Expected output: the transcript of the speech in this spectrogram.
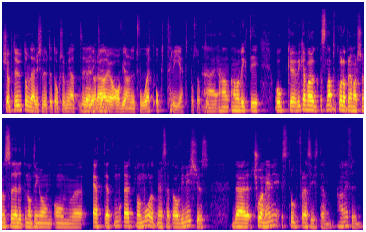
köpte ut dem där i slutet också med att eh, Verkligen. göra avgörande 2-1 och 3-1 på stopptid. Nej, han, han var viktig. Och eh, vi kan bara snabbt kolla på den matchen och säga lite någonting om, om eh, 1-1 1-0 målet med sett av Vinicius. Där Chouameni stod för assisten. Han är fin.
